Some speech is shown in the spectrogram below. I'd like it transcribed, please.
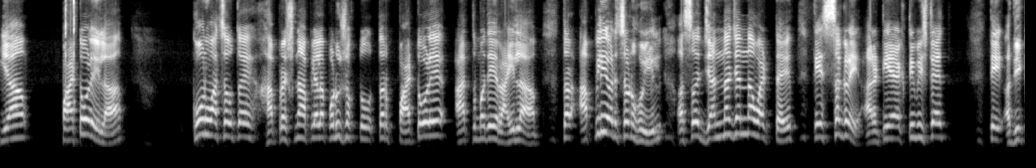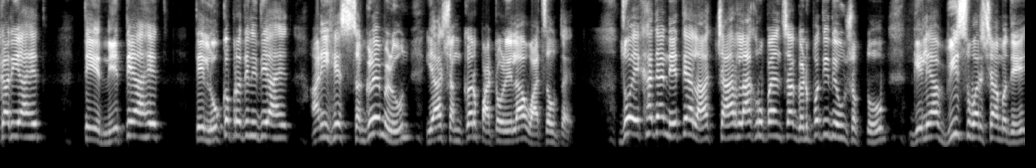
या पाटोळेला कोण वाचवतंय? हा प्रश्न आपल्याला पडू शकतो. तर पाटोळे आतमध्ये राहिला तर आपली अडचण होईल असं ज्यांना ज्यांना वाटतंय ते सगळे आर टी आय ऍक्टिव्हिस्ट आहेत ते अधिकारी आहेत ते नेते आहेत ते लोकप्रतिनिधी आहेत आणि हे सगळे मिळून या शंकर पाटोळेला वाचवत आहेत जो एखाद्या नेत्याला चार लाख रुपयांचा गणपती देऊ शकतो गेल्या वीस वर्षामध्ये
